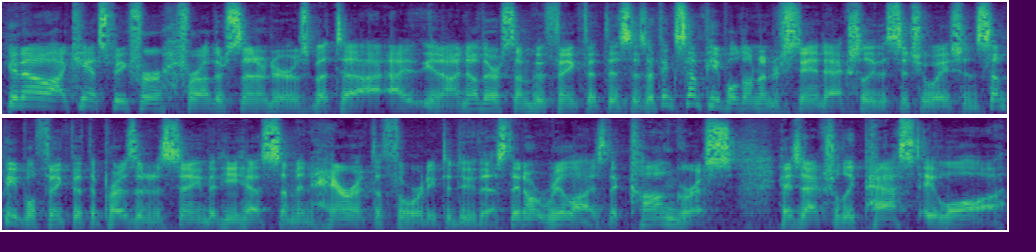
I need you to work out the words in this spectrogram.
You know, I can't speak for, for other senators, but uh, I, you know, I know there are some who think that this is. I think some people don't understand actually the situation. Some people think that the president is saying that he has some inherent authority to do this. They don't realize that Congress has actually passed a law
